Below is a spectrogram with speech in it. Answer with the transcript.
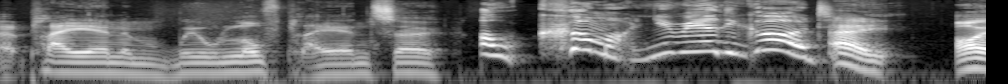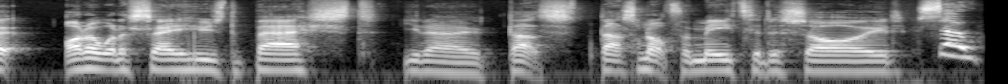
at playing, and we all love playing. So. Oh come on, you're really good. Hey, I I don't want to say who's the best. You know, that's that's not for me to decide. So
